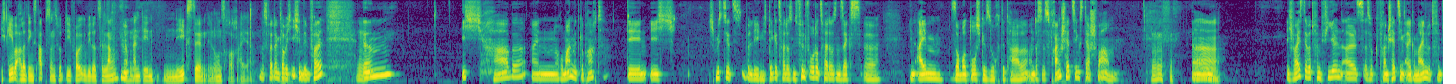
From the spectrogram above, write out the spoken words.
Ich gebe allerdings ab, sonst wird die Folge wieder zu lang Ja. an den nächsten in unserer Reihe. Das wäre dann, glaube ich, ich in dem Fall. Ähm, ich habe einen Roman mitgebracht, den ich, ich müsste jetzt überlegen, ich denke 2005 oder 2006 äh, in einem Sommer durchgesuchtet habe. Und das ist Frank Schätzings Der Schwarm. Ähm, Ah, ich weiß, der wird von vielen als, also Frank Schätzing allgemein wird von,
